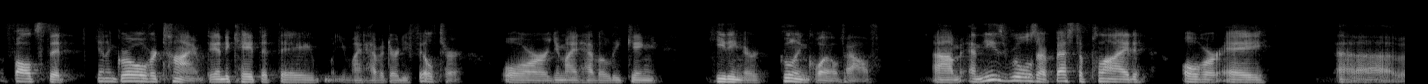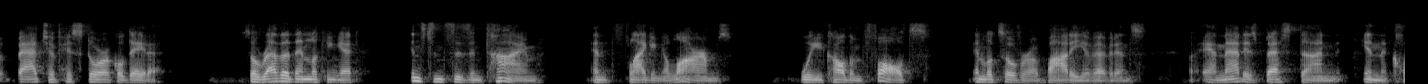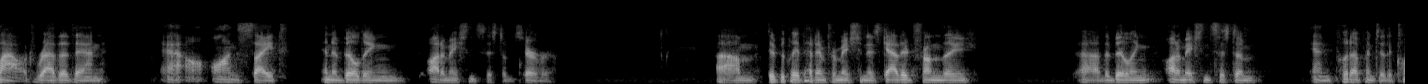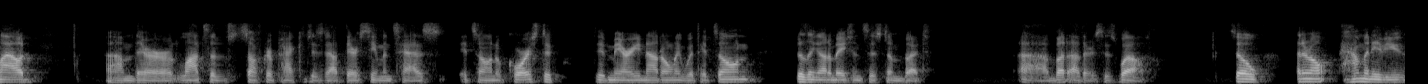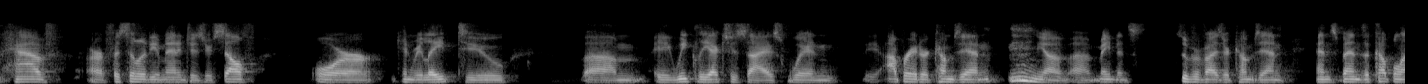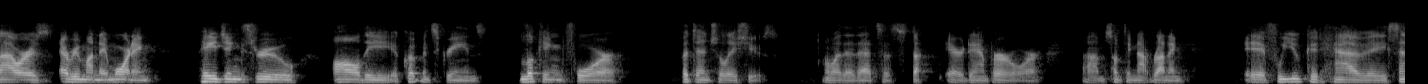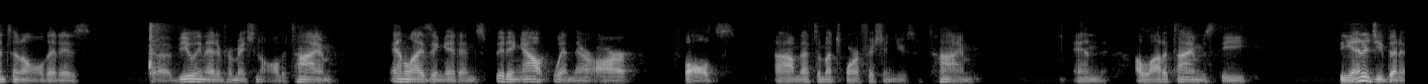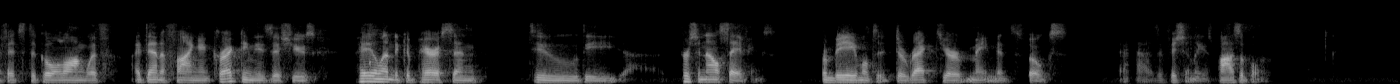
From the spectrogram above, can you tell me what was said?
faults that can grow over time to indicate that they, you might have a dirty filter or you might have a leaking heating or cooling coil valve. Um, and these rules are best applied over a uh, batch of historical data. So rather than looking at instances in time and flagging alarms, we call them faults and looks over a body of evidence. And that is best done in the cloud rather than uh, on site in a building automation system server. Um, typically, that information is gathered from the uh, the building automation system and put up into the cloud. Um, there are lots of software packages out there. Siemens has its own, of course, to, to marry not only with its own building automation system, but uh, but others as well. So I don't know how many of you have our facility managers yourself or can relate to um, a weekly exercise when the operator comes in, you know, uh, maintenance supervisor comes in and spends a couple hours every Monday morning paging through all the equipment screens looking for potential issues, whether that's a stuck air damper or um, something not running. If you could have a sentinel that is uh, viewing that information all the time, analyzing it and spitting out when there are faults, um, that's a much more efficient use of time. And a lot of times the the energy benefits that go along with identifying and correcting these issues pale into comparison to the uh, personnel savings from being able to direct your maintenance folks as efficiently as possible.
